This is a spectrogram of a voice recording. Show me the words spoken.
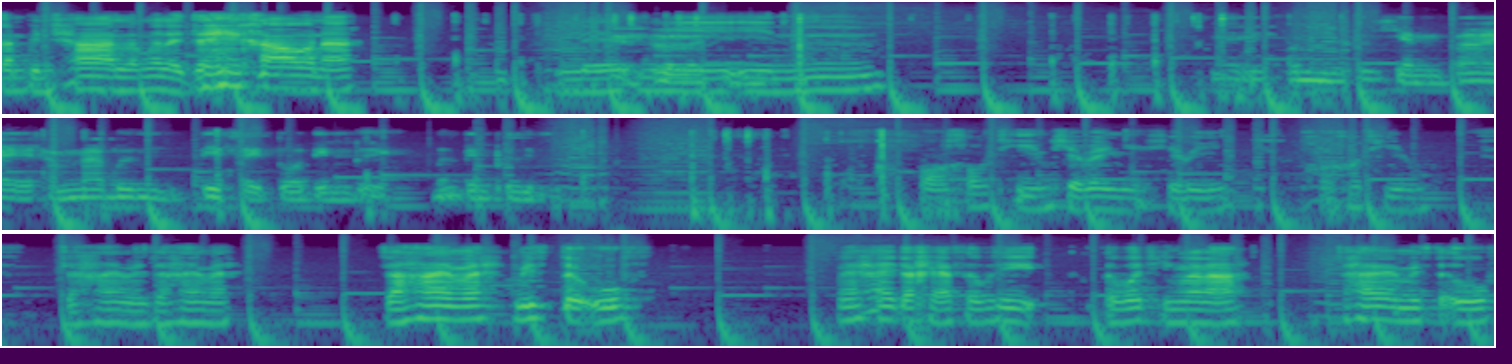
กันเป็นชาติแล้วเมื่อไหร่จะให้เข้านะ let me in ไอ้คนหนึ่งคือเขียนป้ายทำหน้าบึ้งติดใส่ตัวเต็มเลยมันเป็นพื้น ขอเข้าทีมเขียนไปอย่างงี้เขียนไปอย่างงี้ขอเข้าทีม จะให้ไหมจะให้ไหมจะให้ไหม Mister Oof ไม่ให้จะ crash เซิร์ฟที่เซิร์ฟเวอร์ทิ้งแล้วนะ จะให้ไหม Mister Oof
